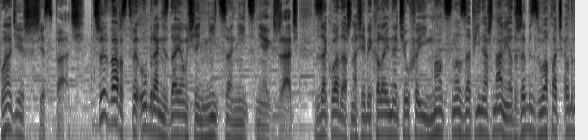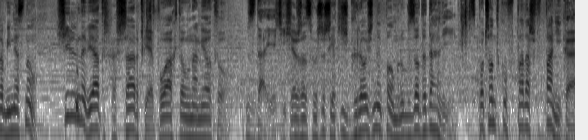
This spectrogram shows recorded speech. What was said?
Kładziesz się spać. Trzy warstwy ubrań zdają się nic a nic nie grzać. Zakładasz na siebie kolejne ciuchy i mocno zapinasz namiot, żeby złapać odrobinę snu. Silny wiatr szarpie płachtą namiotu. Zdaje ci się, że słyszysz jakiś groźny pomruk z oddali. Z początku wpadasz w panikę,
